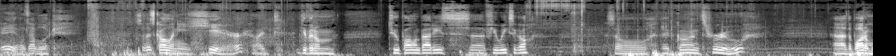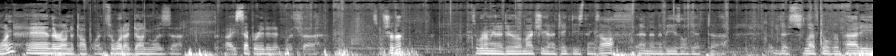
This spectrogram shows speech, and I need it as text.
Okay, let's have a look. So this colony here, I'd given them two pollen patties uh, a few weeks ago. So they've gone through uh, the bottom one and they're on the top one. So what I'd done was uh, I separated it with uh, some sugar. So what I'm gonna do, I'm actually gonna take these things off and then the bees will get uh, this leftover patty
